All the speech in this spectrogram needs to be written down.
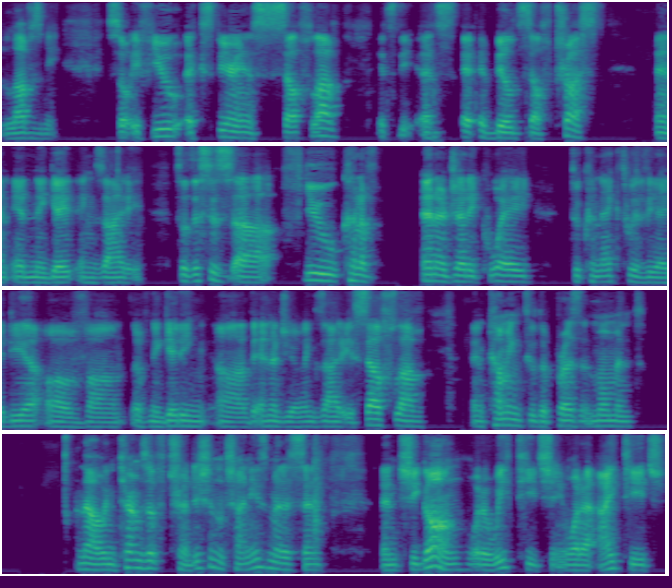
loves me. So if you experience self-love, it's the it's it builds self-trust and it negate anxiety. So this is a few kind of energetic way to connect with the idea of, um, of negating uh, the energy of anxiety, self-love, and coming to the present moment. Now, in terms of traditional Chinese medicine and Qigong, what are we teaching, what I teach,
